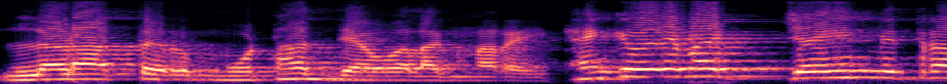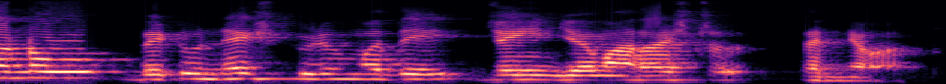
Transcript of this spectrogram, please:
लढा तर मोठाच द्यावा लागणार आहे. थँक्यू व्हेरी मच जय हिंद मित्रांनो. भेटू नेक्स्ट व्हिडिओमध्ये. जय हिंद जय महाराष्ट्र. धन्यवाद.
